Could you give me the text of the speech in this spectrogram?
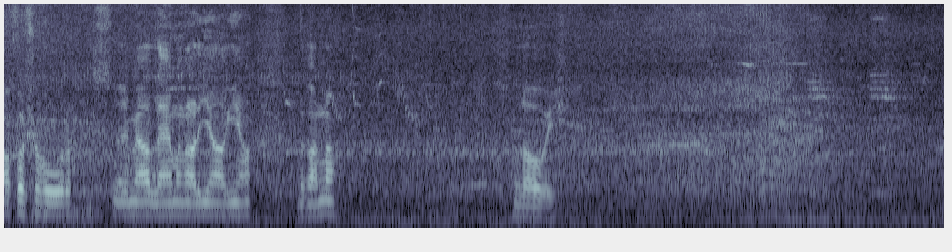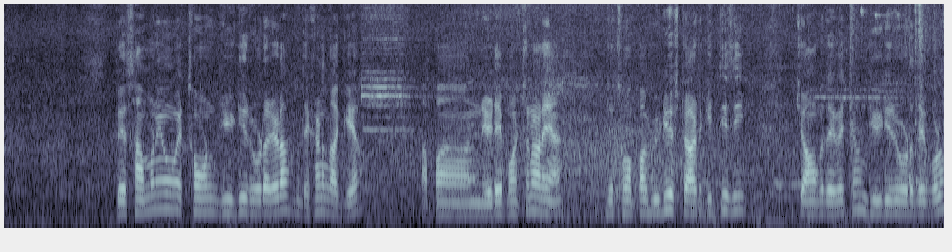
ਆ ਕੁਝ ਹੋਰ। ਜਿਵੇਂ ਆ ਲੈਮਨ ਵਾਲੀਆਂ ਆ ਗਈਆਂ ਦੁਕਾਨਾਂ। ਲਓ ਬਈ। ਤੇ ਸਾਹਮਣੇ ਉਹ ਇੱਥੋਂ ਹੁਣ ਜੀਡੀ ਰੋਡ ਆ ਜਿਹੜਾ, ਦਿਖਣ ਲੱਗ ਗਿਆ। ਆਪਾਂ ਨੇੜੇ ਪਹੁੰਚਣ ਵਾਲੇ ਆ, ਜਿੱਥੋਂ ਆਪਾਂ ਵੀਡੀਓ ਸਟਾਰਟ ਕੀਤੀ ਸੀ, ਚੌਂਕ ਦੇ ਵਿੱਚ ਹੁਣ ਜੀਡੀ ਰੋਡ ਦੇ ਕੋਲ।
